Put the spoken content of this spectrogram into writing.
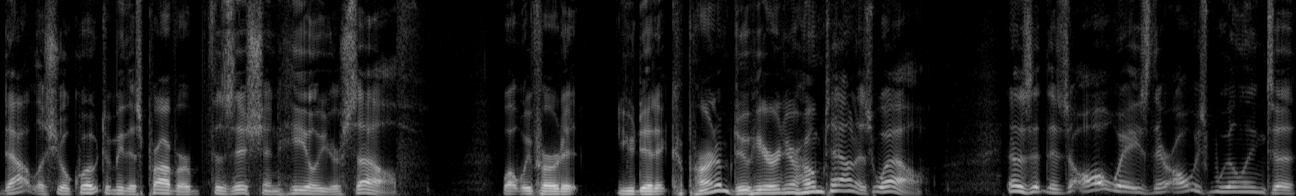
Doubtless you'll quote to me this proverb, Physician, heal yourself. What we've heard it you did at Capernaum, do here in your hometown as well. There's always they're always willing to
